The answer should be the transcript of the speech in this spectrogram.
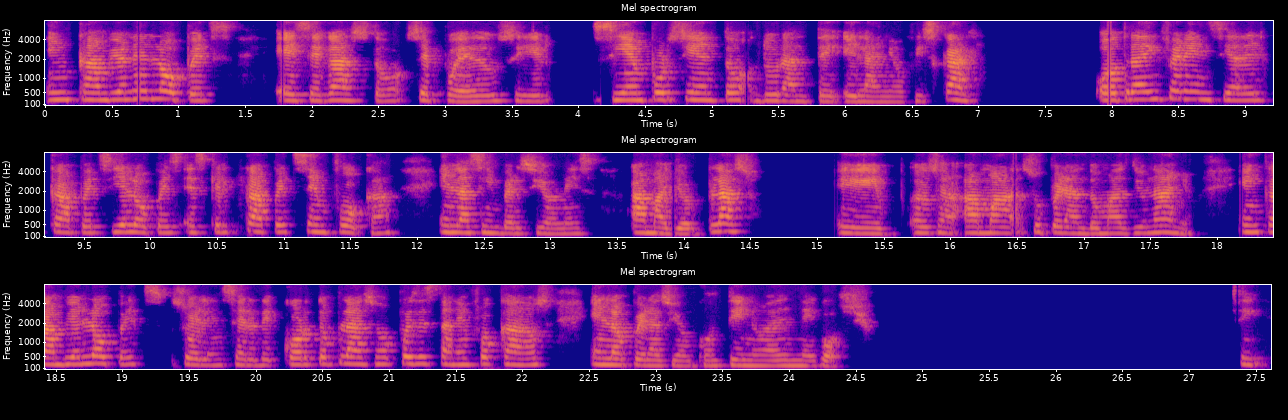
En cambio, en el OPEX, ese gasto se puede deducir 100% durante el año fiscal. Otra diferencia del CAPEX y el OPEX es que el CAPEX se enfoca en las inversiones a mayor plazo. Eh, o sea, superando más de un año. En cambio, el OPEX suelen ser de corto plazo, pues están enfocados en la operación continua del negocio. Sí.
